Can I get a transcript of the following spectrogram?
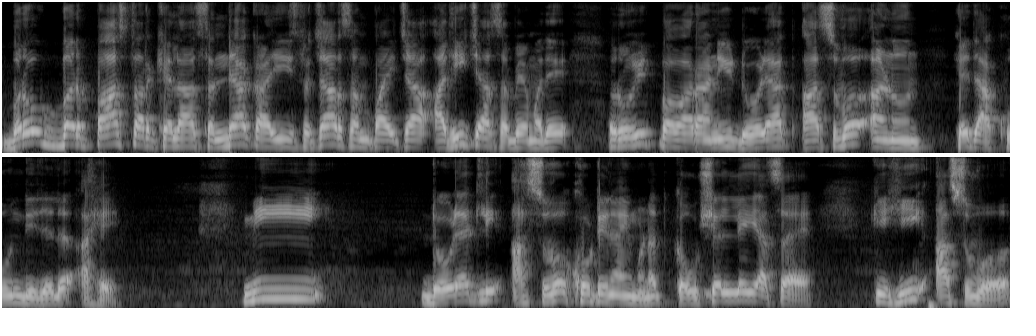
बरोबर पाच तारखेला संध्याकाळी प्रचार संपायच्या आधीच्या सभेमध्ये रोहित पवारांनी डोळ्यात आसवं आणून हे दाखवून दिलेलं आहे. मी डोळ्यातली आसवं खोटी नाही म्हणत. कौशल्य याचं आहे की ही आसवं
